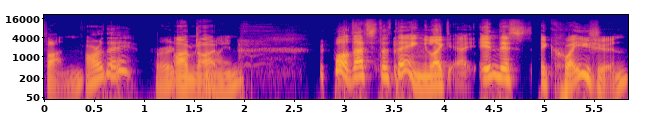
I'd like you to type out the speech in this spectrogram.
fun Are they? I'm not. well, that's the thing. Like uh, in this equation,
